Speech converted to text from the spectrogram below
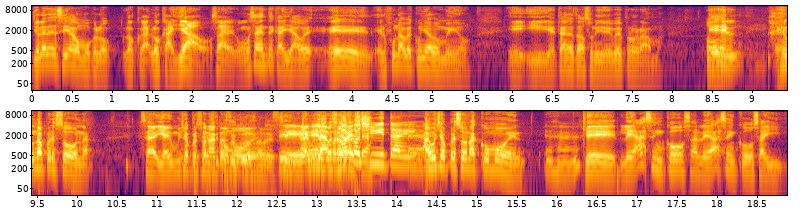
yo le decía como que lo, lo, lo callado, ¿sabes? Como esa gente callado. Él, él- él fue una vez cuñado mío y, y está en Estados Unidos y ve el programa. Oh. Él es una persona, o sea, y hay muchas personas como cosa, él. Sí, Sí, hay muchas personas, hay muchas como él que le hacen cosas, le hacen cosas y,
